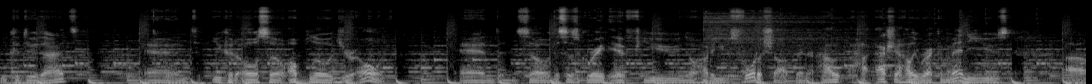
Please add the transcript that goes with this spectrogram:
You could do that, and you could also upload your own. And so this is great if you know how to use Photoshop, and how, how actually I highly recommend you use uh,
